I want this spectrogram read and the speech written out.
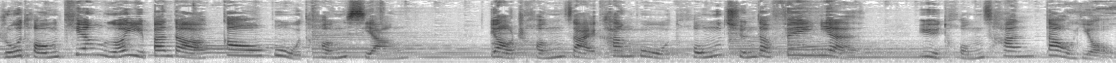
如同天鹅一般的高步腾翔，要承载看顾同群的飞燕，与同参道友，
